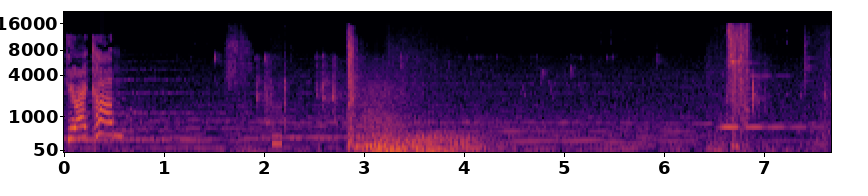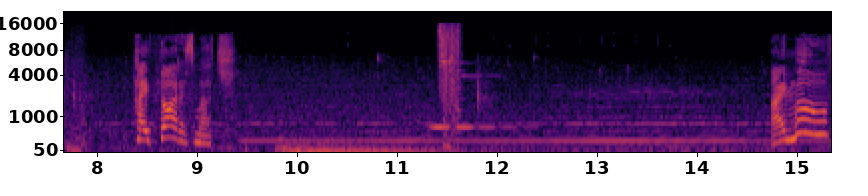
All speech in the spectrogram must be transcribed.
Here I come. I thought as much. I move.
